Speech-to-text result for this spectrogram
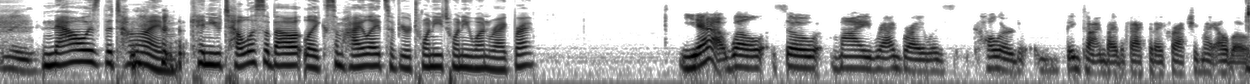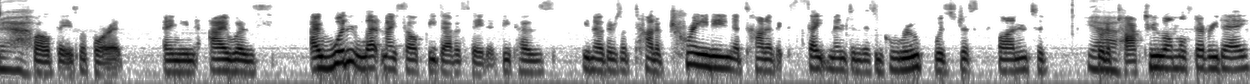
mm. now is the time. Can you tell us about like some highlights of your 2021 RAGBRAI? Yeah, well, so my RAGBRAI was colored big time by the fact that I fractured my elbow yeah. 12 days before it. I mean, I was, I wouldn't let myself be devastated because, you know, there's a ton of training, a ton of excitement, and this group was just fun to yeah. sort of talk to almost every day.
